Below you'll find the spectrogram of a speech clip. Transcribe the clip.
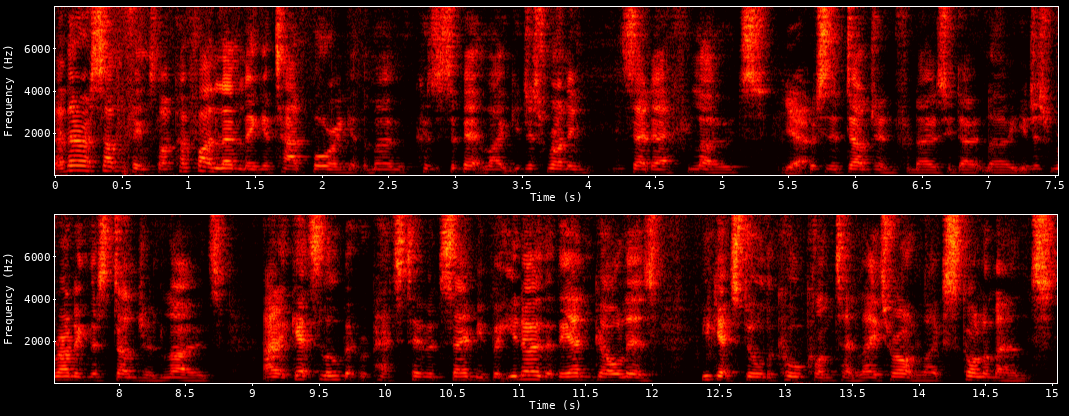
Now there are some things like I find leveling a tad boring at the moment because it's a bit like you're just running ZF loads, Yeah. which is a dungeon for those who don't know. You're just running this dungeon loads, and it gets a little bit repetitive and samey. But you know that the end goal is you get to do all the cool content later on, like Scholomance,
